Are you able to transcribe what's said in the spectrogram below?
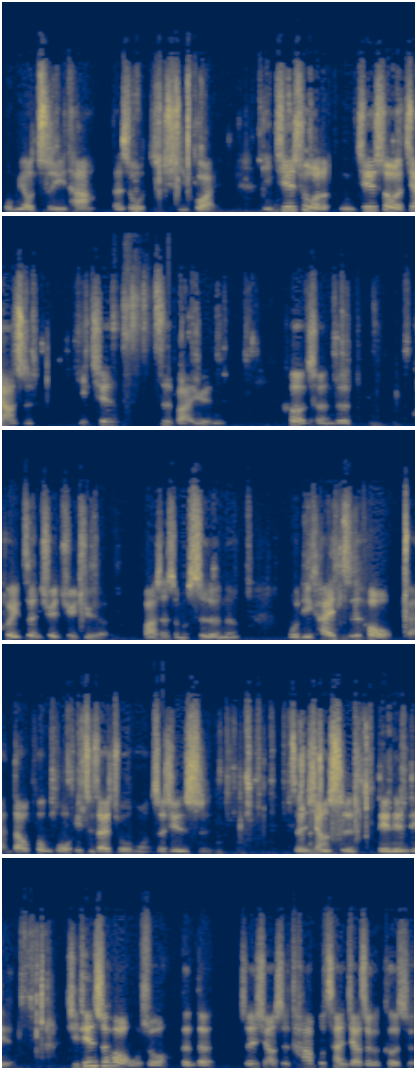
我没有质疑他，但是我奇怪，你接受了你接受了价值一千四百元课程的馈赠，却拒绝了，发生什么事了呢？”我离开之后感到困惑，一直在琢磨这件事。真相是点点点。几天之后，我说：“等等，真相是他不参加这个课程。”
